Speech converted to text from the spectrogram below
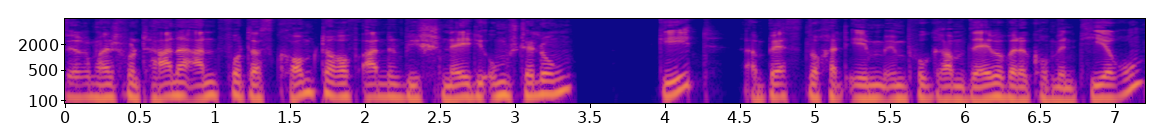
wäre meine spontane Antwort, das kommt darauf an, wie schnell die Umstellung geht. Am besten noch halt eben im Programm selber bei der Kommentierung.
